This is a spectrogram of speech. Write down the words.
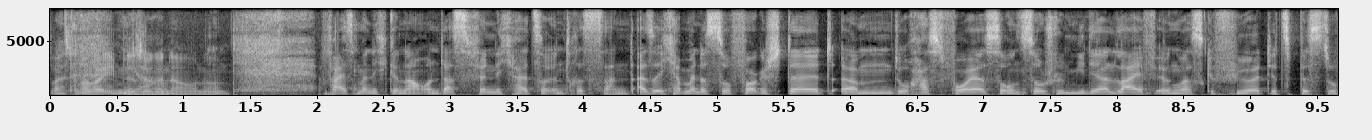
Weiß man bei ihm nicht ja. so genau, ne? Weiß man nicht genau und das finde ich halt so interessant. Also ich habe mir das so vorgestellt, ähm, du hast vorher so ein Social Media Live irgendwas geführt, jetzt bist du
